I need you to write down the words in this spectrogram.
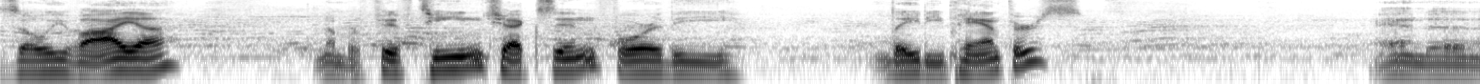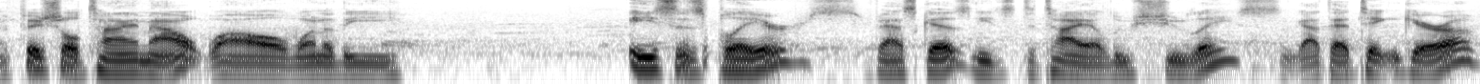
Zoe Vaya, number 15, checks in for the Lady Panthers. And an official timeout while one of the Aces players, Vasquez, needs to tie a loose shoelace. Got that taken care of.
